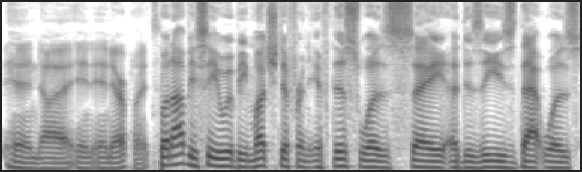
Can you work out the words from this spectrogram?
in, uh, in, in airplanes. But obviously, it would be much different if this was, say, a disease that was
